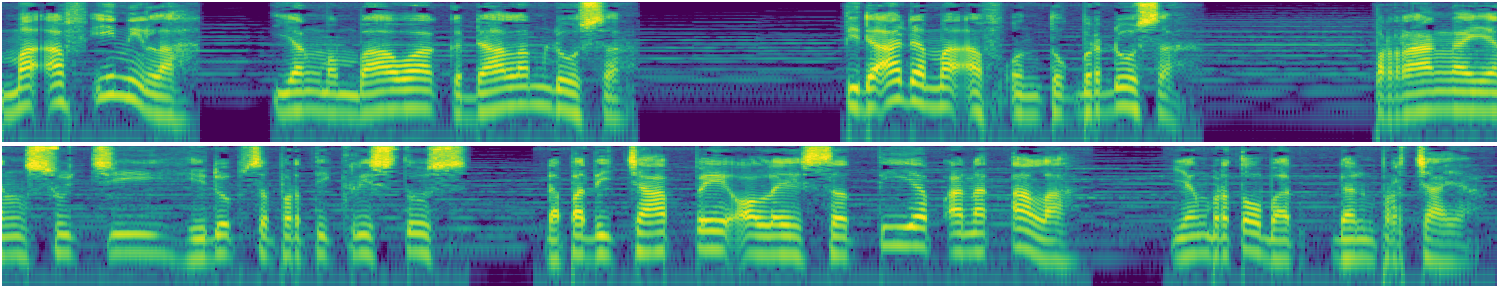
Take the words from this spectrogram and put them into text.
Maaf inilah yang membawa ke dalam dosa. Tidak ada maaf untuk berdosa. Perangai yang suci, hidup seperti Kristus, dapat dicapai oleh setiap anak Allah yang bertobat dan percaya.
